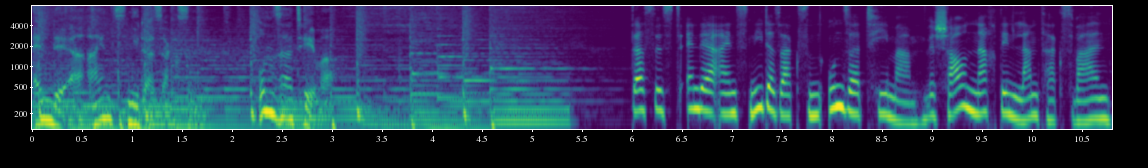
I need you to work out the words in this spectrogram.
NDR1 Niedersachsen. Unser Thema. Das ist NDR1 Niedersachsen unser Thema. Wir schauen nach den Landtagswahlen.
